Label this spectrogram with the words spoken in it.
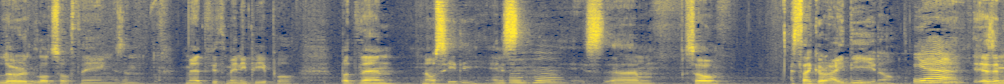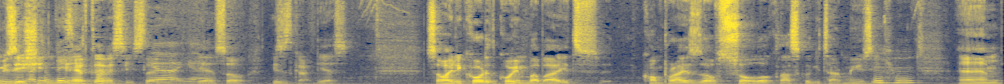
learned lots of things, and met with many people, but then no CD, and it's Mhm. it's, um, so it's like your ID, you know. Yeah. you- as a musician, you visit have to have a card. C. It's like, Yeah, yeah. So visit card, yes. So I recorded Koyun Baba. It's comprised of solo classical guitar music. Mhm. Um,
